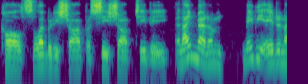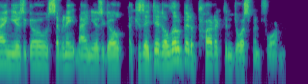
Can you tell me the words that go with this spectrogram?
called Celebrity Shop or C Shop TV. And I met him maybe eight or nine years ago, seven, eight, nine years ago, because I did a little bit of product endorsement for him.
